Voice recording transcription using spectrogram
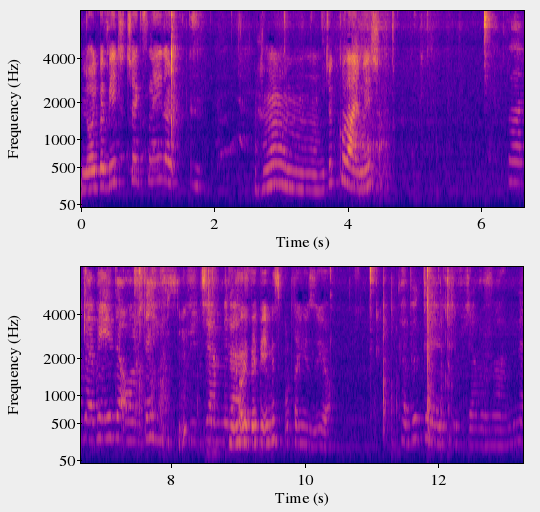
Lol bebeği tutacaksın Eylül. Hmm, çok kolaymış. Bu bebeği de orada yüzdüreceğim biraz. Lol bebeğimiz burada yüzüyor. Köpükle yüzdüreceğim onu anne.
